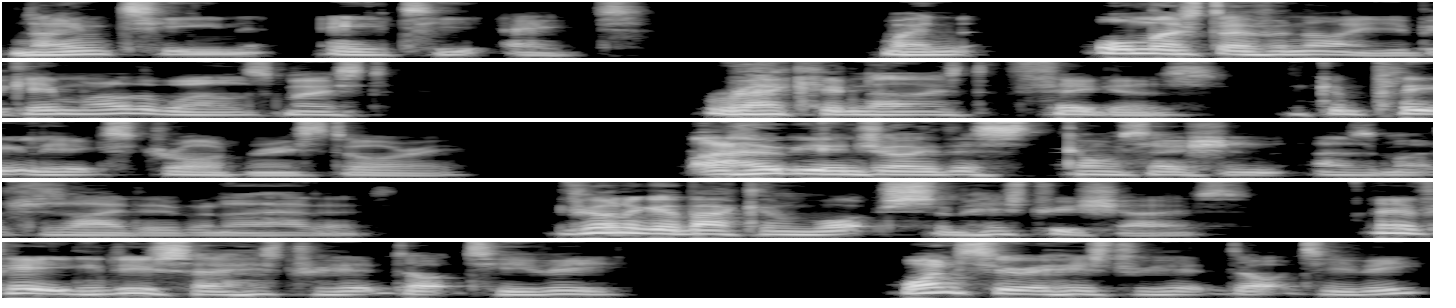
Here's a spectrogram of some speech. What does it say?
1988, when almost overnight he became one of the world's most recognized figures. A completely extraordinary story. I hope you enjoyed this conversation as much as I did when I had it. If you want to go back and watch some history shows, don't forget you can do so at historyhit.tv. Once you're at historyhit.tv,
